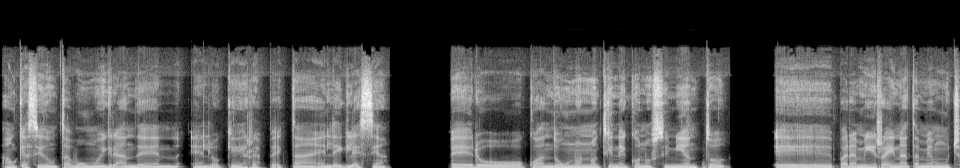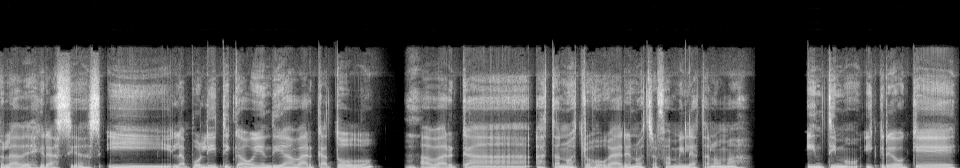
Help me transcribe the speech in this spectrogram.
aunque ha sido un tabú muy grande en, en lo que respecta en la iglesia, pero cuando uno no tiene conocimiento, eh, para mí reina también mucho la desgracias y la política hoy en día abarca todo, mm. abarca hasta nuestros hogares, nuestra familia, hasta lo más íntimo. Y creo que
